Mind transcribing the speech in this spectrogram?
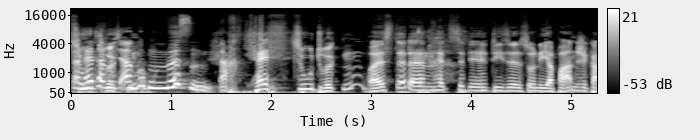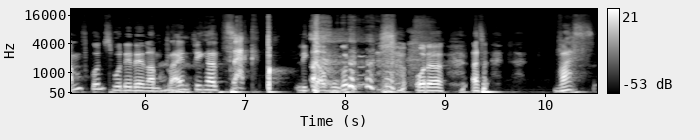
Dann hätte er mich angucken müssen. Ach, fest zudrücken, weißt du, dann hättest du dir diese so eine japanische Kampfkunst, wo dir den am kleinen Finger zack liegt auf dem Rücken. oder also was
